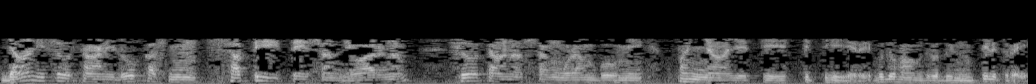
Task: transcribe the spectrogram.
ඥානිසෝතානි ලෝකස්මින් සතිතේ සංනිවාරණම් සෝතාන සංවරම් භූමි පඤ්ඤායති පිටිහිරේ. බුදුහාමුදුරු දුන්නු පිළිතුරේ.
